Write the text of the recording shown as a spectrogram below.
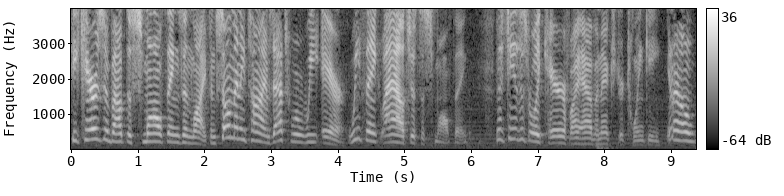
he cares about the small things in life. And so many times that's where we err. We think, well, it's just a small thing. Does Jesus really care if I have an extra Twinkie? You know,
